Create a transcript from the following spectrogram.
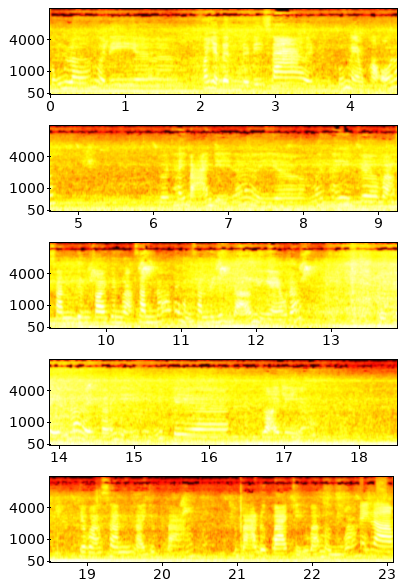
cũng lớn rồi đi à, có gia đình rồi đi xa rồi cũng nghèo khổ lắm rồi thấy bả vậy đó thì à, mới thấy à, vàng xanh kinh coi kinh vàng xanh đó thấy vàng xanh đi giúp đỡ người nghèo đó từ thiện đó rồi bởi vì người biết kia gọi điện cho vàng xanh lại giúp bả bả được 3 triệu bả mừng quá hay là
